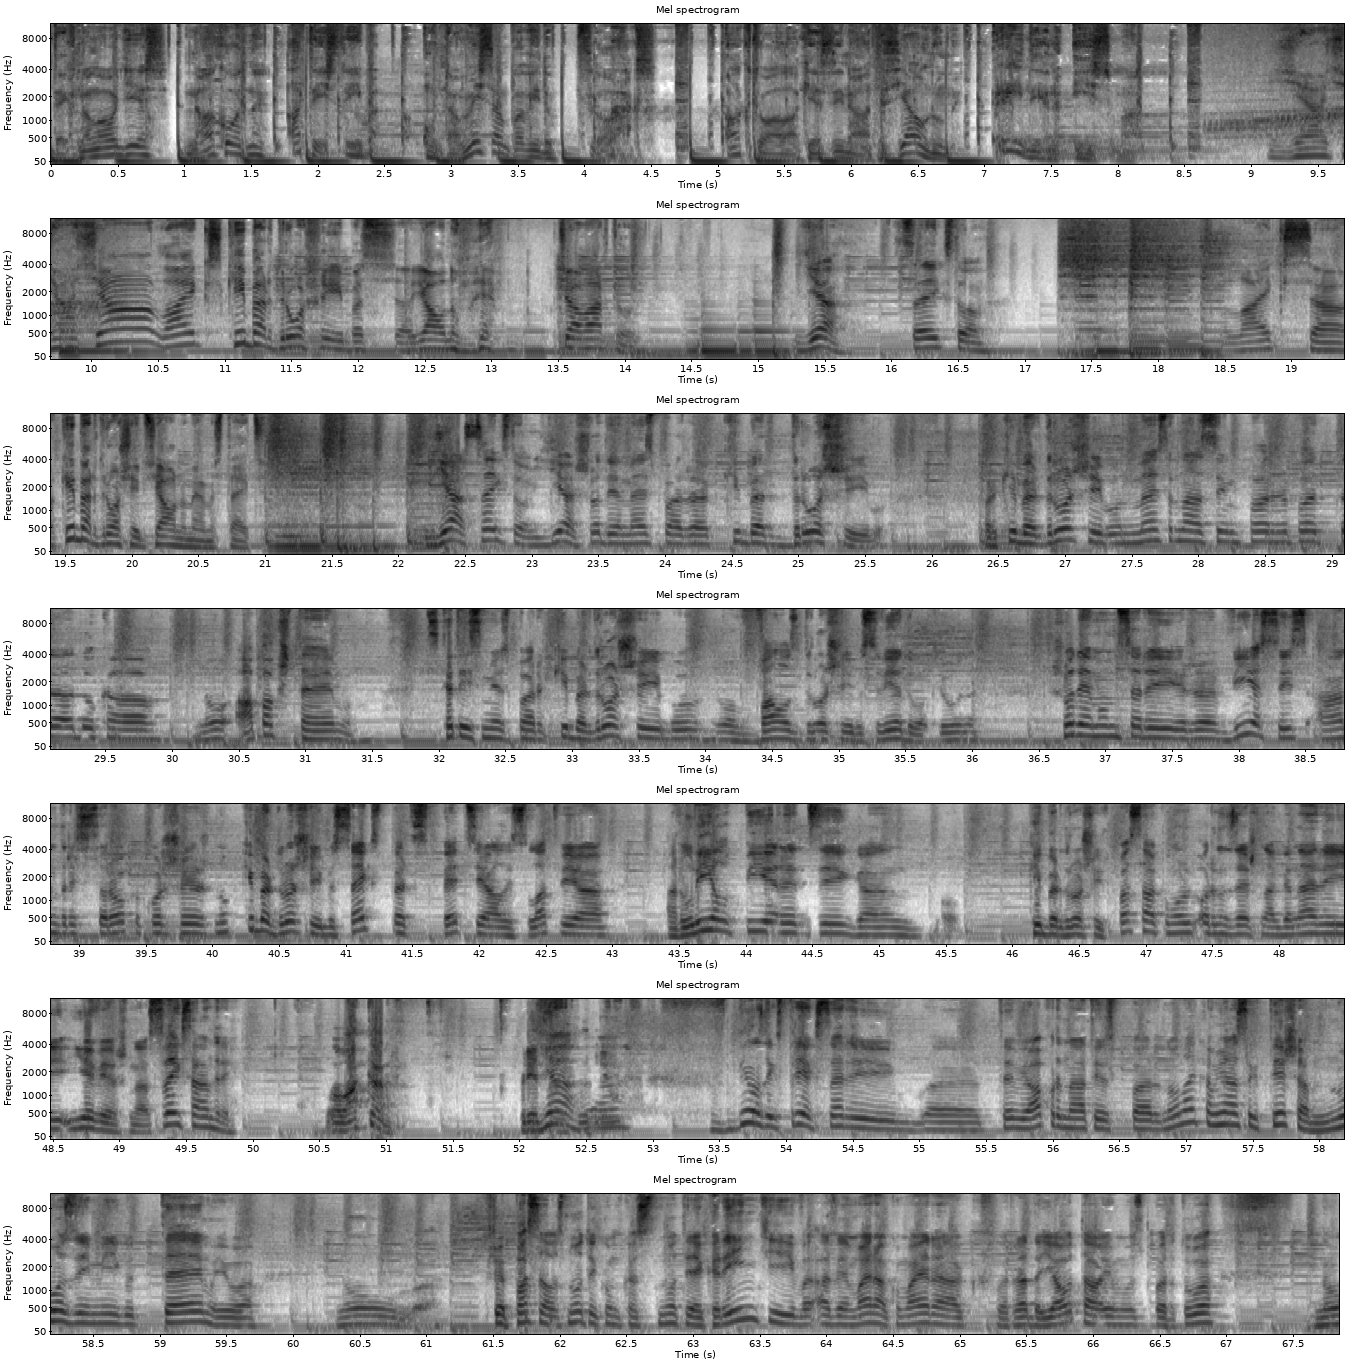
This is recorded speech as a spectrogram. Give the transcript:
tehnoloģijas, nākotne, attīstība un tam visam pa vidu cilvēks. Aktuālākie zinātnīs jaunumi - rītdiena īsumā. Jā, jā, jā, laiks kiberdrošības jaunumiem. Čau, Artur! Jā, sveiks, Tom! Laiks uh, kiberdrošības jaunumiem, es teicu. Jā, sveiks, Tom! Jā, šodien mēs par uh, kiberdrošību. Par kiberdrošību, un mēs runāsim par, par tādu kā nu, apakštēmu. Skatīsimies par kiberdrošību no valsts drošības viedokļa. Un šodien mums arī ir viesis Andris Soroka, kurš ir nu, kiberdrošības eksperts, speciālists Latvijā ar lielu pieredzi gan kiberdrošības pasākumu organizēšanā, gan arī ieviešanā. Sveiks, Andri! Labvakar! Jā, milzīgs prieks arī tevi aprunāties par, nu, laikam, jāsaka, tiešām nozīmīgu tēmu, jo, nu, šie pasaules notikumi, kas notiek riņķī, arvien vairāk un vairāk rada jautājumus par to, nu,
